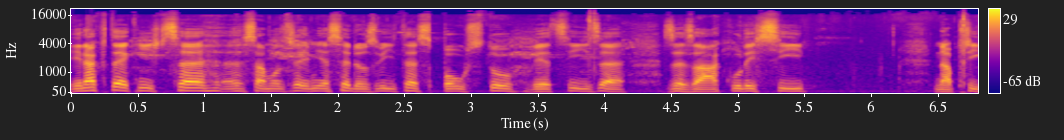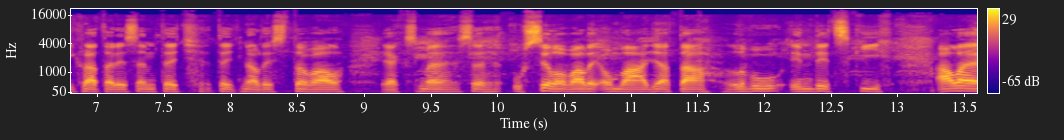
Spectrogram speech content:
Jinak v té knížce eh, samozřejmě se dozvíte spoustu věcí ze, ze zákulisí. Například tady jsem teď, teď nalistoval, jak jsme se usilovali o mláďata lvů indických, ale,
